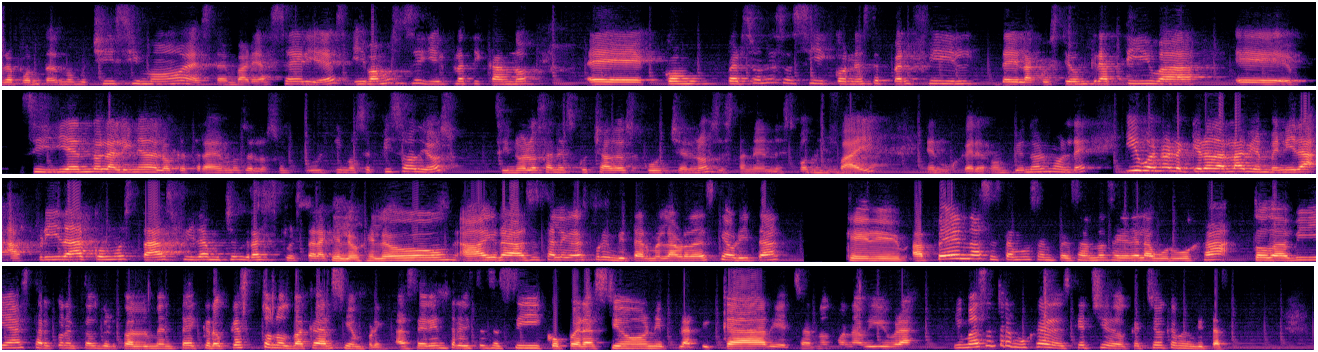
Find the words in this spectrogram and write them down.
muchísimo, está en varias series y vamos a seguir platicando eh, con personas así, con este perfil de la cuestión creativa, eh, siguiendo la línea de lo que traemos de los últimos episodios. Si no los han escuchado, escúchenlos, están en Spotify, en Mujeres Rompiendo el Molde. Y bueno, le quiero dar la bienvenida a Frida. ¿Cómo estás, Frida? Muchas gracias por estar aquí. Hello, hello. Ay, gracias, Ale, gracias por invitarme. La verdad es que ahorita que apenas estamos empezando a salir de la burbuja, todavía estar conectados virtualmente, creo que esto nos va a quedar siempre, hacer entrevistas así, cooperación y platicar y echarnos buena vibra, y más entre mujeres, qué chido, qué chido que me invitas.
